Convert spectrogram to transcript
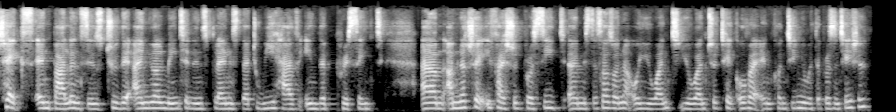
checks and balances to the annual maintenance plans that we have in the precinct. Um, I'm not sure if I should proceed, uh, Mr. Sazona, or you want you want to take over and continue with the presentation.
